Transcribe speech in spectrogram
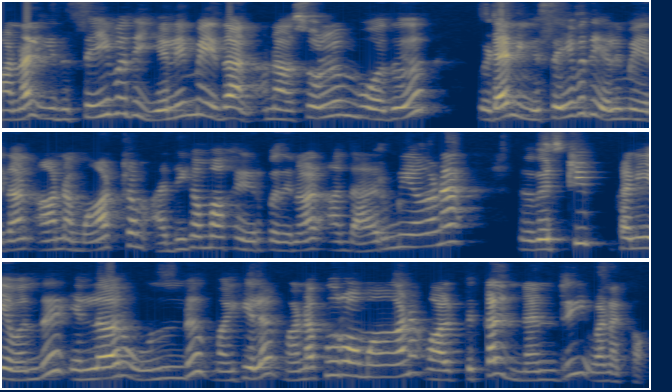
ஆனால் இது செய்வது எளிமைதான். நான் சொல்லும் போது விட நீங்க செய்வது எளிமைதான். ஆனா மாற்றம் அதிகமாக இருப்பதனால் அந்த அருமையான வெற்றி கனியை வந்து எல்லாரும் உண்டு மகிழ மனப்பூர்வமான வாழ்த்துக்கள். நன்றி வணக்கம்.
